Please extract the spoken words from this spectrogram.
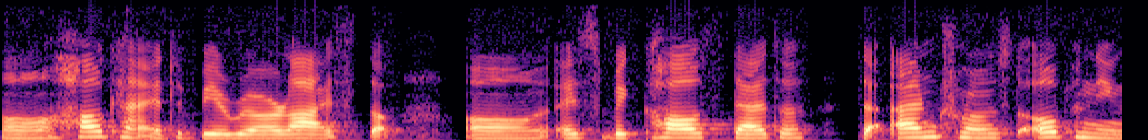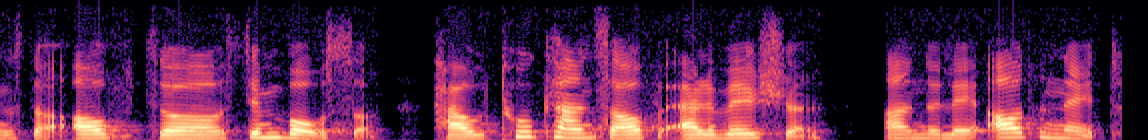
Uh, how can it be realized? Uh, it's because that the entrance openings of the thimbles have two kinds of elevation and they alternate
